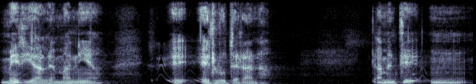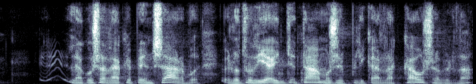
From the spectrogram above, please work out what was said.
media Alemania eh, es luterana. Realmente mm, la cosa da que pensar. El otro día intentábamos explicar la causa, ¿verdad?,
